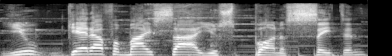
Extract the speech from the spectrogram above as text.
You get off of my side, you spawn of Satan.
